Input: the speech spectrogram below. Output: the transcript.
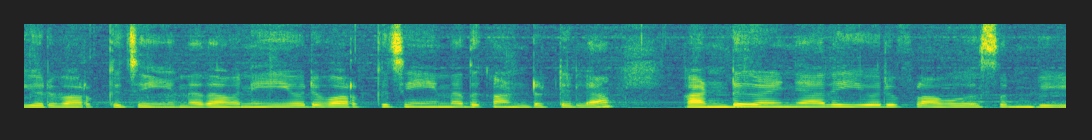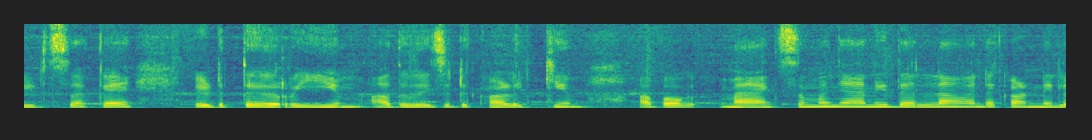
ഈ ഒരു വർക്ക് ചെയ്യുന്നത്. അവന് ഈ ഒരു വർക്ക് ചെയ്യുന്നത് കണ്ടിട്ടില്ല. കണ്ടു കഴിഞ്ഞാൽ ഈ ഒരു ഫ്ലവേഴ്സും ബീഡ്സൊക്കെ എടുത്ത് എറിയും അത് വെച്ചിട്ട് കളിക്കും. അപ്പോൾ മാക്സിമം ഞാൻ ഇതെല്ലാം അവന്റെ കണ്ണിൽ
